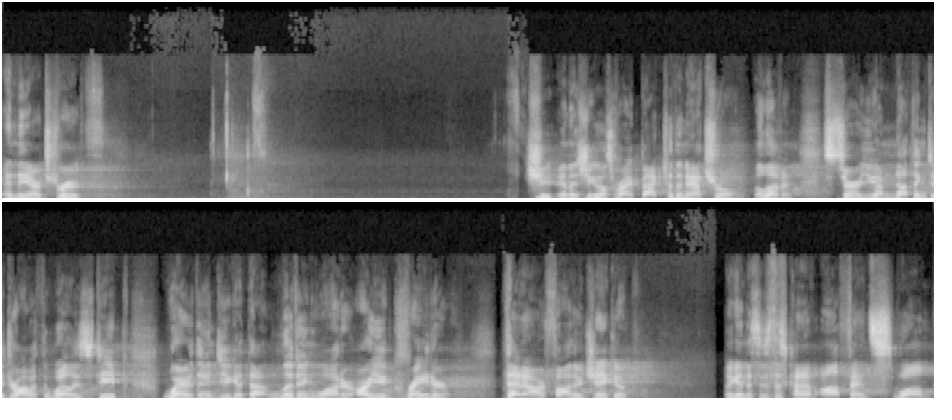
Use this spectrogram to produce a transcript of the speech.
and they are truth. She, and then she goes right back to the natural. 11. Sir, you have nothing to draw with. The well is deep. Where then do you get that living water? Are you greater than our father Jacob? Again, this is this kind of offense. Well,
